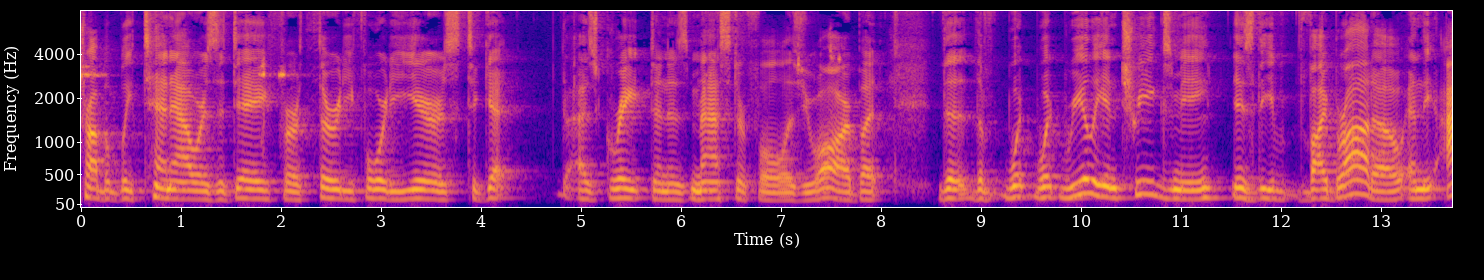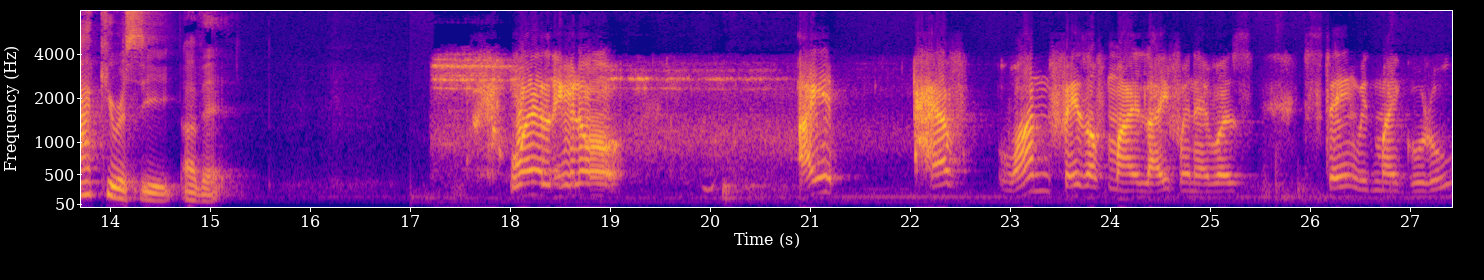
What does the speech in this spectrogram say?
probably ten hours a day for 30, 40 years to get as great and as masterful as you are, but. The, the what what really intrigues me is the vibrato and the accuracy of it. Well, you know, I have one phase of my life when I was staying with my guru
